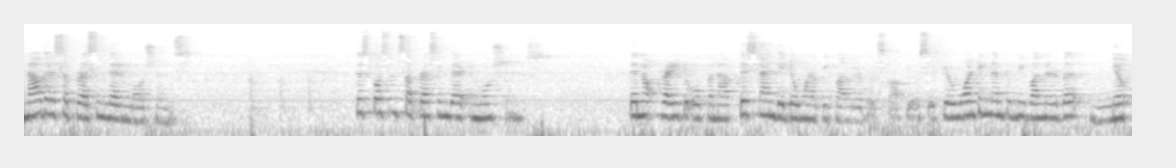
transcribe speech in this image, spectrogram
Now they're suppressing their emotions. This person's suppressing their emotions. They're not ready to open up. This time they don't want to be vulnerable, Scorpios. If you're wanting them to be vulnerable, nope.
